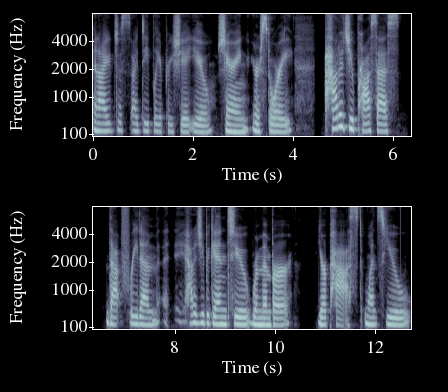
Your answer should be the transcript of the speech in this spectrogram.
And I just, I deeply appreciate you sharing your story. How did you process that freedom? How did you begin to remember your past once you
